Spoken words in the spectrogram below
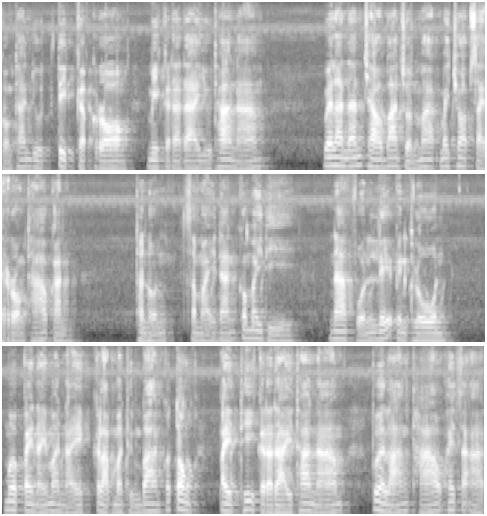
ของท่านอยู่ติดกับคลอง มีกระไดอยู่ท่าน้ำเวลานั้นชาวบ้านส่วนมากไม่ชอบใส่รองเท้ากัน ถนนสมัยนั้นก็ไม่ดี หน้าฝนเละเป็นโคลนเมื่อไปไหนมาไหนกลับมาถึงบ้านก็ต้อง ไปที่กระไดท่าน้ำเพื่อล้างเท้าให้สะอาด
